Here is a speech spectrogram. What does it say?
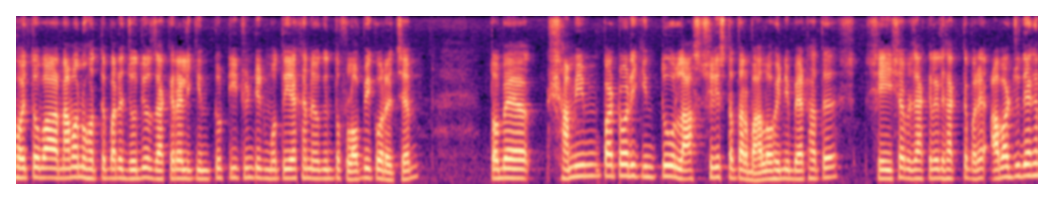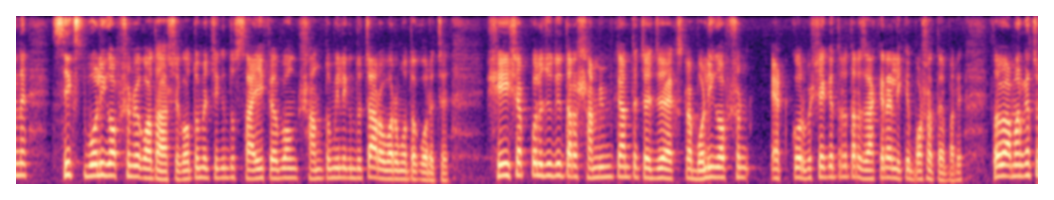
হয়তো বা নামানো হতে পারে, যদিও জাকের আলী কিন্তু টি টোয়েন্টির মতোই এখানেও কিন্তু ফ্লপই করেছে। তবে শামীম পাটোয়ারি কিন্তু লাস্ট সিরিজটা তার ভালো হয়নি ব্যাট হাতে, সেই হিসাবে জাকের আলী থাকতে পারে। আবার যদি এখানে সিক্স বোলিং অপশনের কথা আসে, গত ম্যাচে কিন্তু সাইফ এবং শান্ত মিলে কিন্তু চার ওভার মতো করেছে। সেই হিসাব করলে যদি তারা শামীমকে আনতে চায় যে এক্সট্রা বোলিং অপশন অ্যাড করবে, সেক্ষেত্রে তারা জাকের আলীকে বসাতে পারে। তবে আমার কাছে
